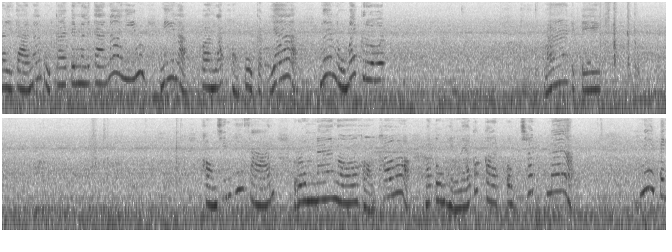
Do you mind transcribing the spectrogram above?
นาฬิกาหน้าบูดกลายเป็นนาฬิกาหน้ายิ้ม นี่ล่ะความลับของปู่กับย่า เมื่อหนูไม่โกรธมากเด็กๆ ของชิ้นที่สามร่มหน้างอของพ่อ มาตูมเห็นแล้วก็กอดอกชัดหน้า นี่เป็น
